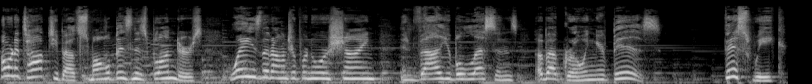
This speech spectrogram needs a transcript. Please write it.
I want to talk to you about small business blunders, ways that entrepreneurs shine, and valuable lessons about growing your biz. This week,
